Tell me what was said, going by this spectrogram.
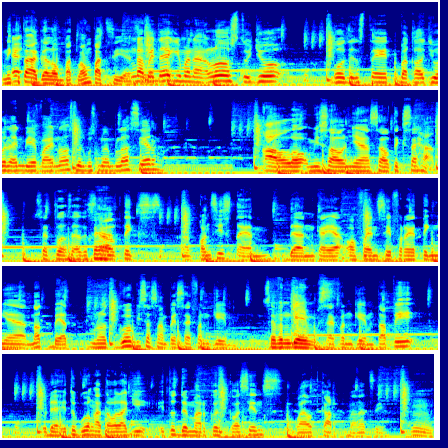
Ini kita agak lompat-lompat sih ya. Enggak, betanya gimana? Lo setuju Golden State bakal juara NBA Finals 2019 ya? Kalau misalnya Celtics sehat, Setelah satu sehat. Celtics uh, konsisten dan kayak offensive ratingnya not bad, menurut gue bisa sampai 7 game, Seven games. 7 game. Tapi udah itu gue nggak tahu lagi. Itu DeMarcus Cousins wild card banget sih. Hmm.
